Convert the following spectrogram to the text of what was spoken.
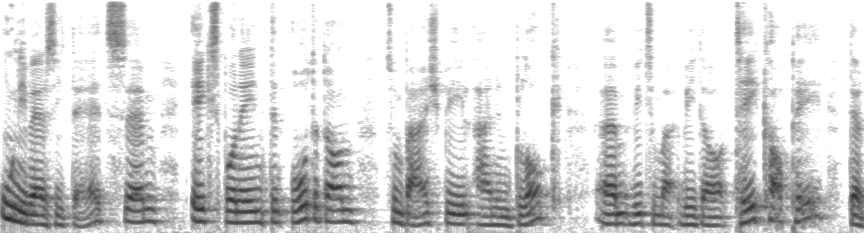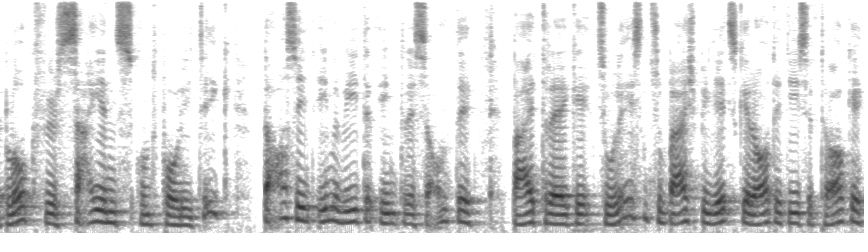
Universitätsexponenten oder dann zum Beispiel einen Blog ähm, wie, zum, wie der TKP, der Blog für Science und Politik. Da sind immer wieder interessante Beiträge zu lesen, zum Beispiel jetzt gerade dieser Tage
